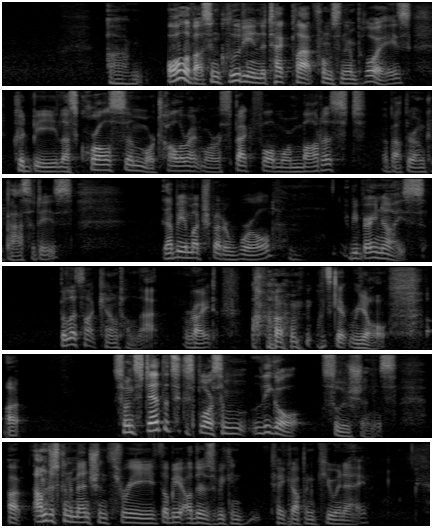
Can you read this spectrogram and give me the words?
Um, all of us, including the tech platforms and their employees, could be less quarrelsome, more tolerant, more respectful, more modest about their own capacities. That'd be a much better world. It'd be very nice. But let's not count on that, right? Um, let's get real. Uh, so instead, let's explore some legal solutions. Uh, I'm just going to mention three. There'll be others we can take up in Q&A.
